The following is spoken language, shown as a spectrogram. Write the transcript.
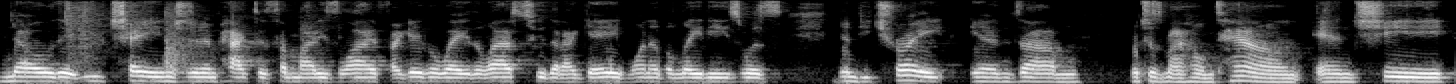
know that you changed and impacted somebody's life. I gave away the last two that I gave. One of the ladies was in Detroit, and um, which is my hometown. And she,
